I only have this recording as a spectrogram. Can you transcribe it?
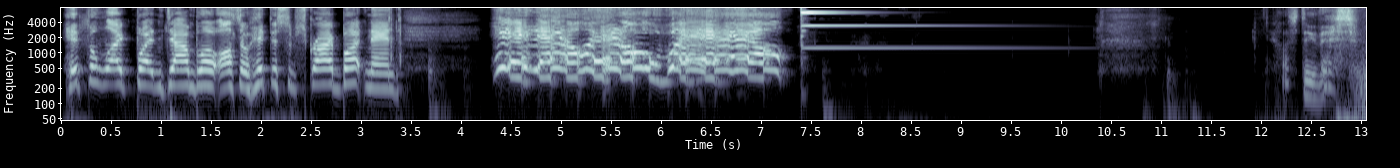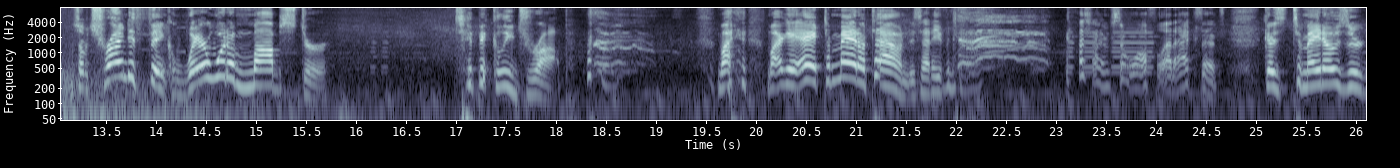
Hit the like button down below. Also, hit the subscribe button and hit that little bell. Let's do this. So I'm trying to think, where would a mobster typically drop? my, my, hey, Tomato Town. Is that even? Gosh, I'm so awful at accents. Because tomatoes are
